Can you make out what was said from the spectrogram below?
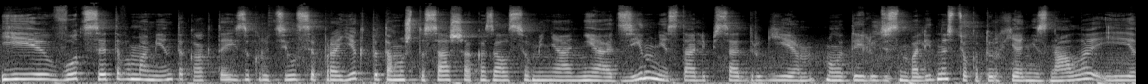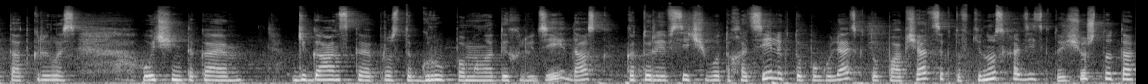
И вот с этого момента как-то и закрутился проект, потому что Саша оказался у меня не один, мне стали писать другие молодые люди с инвалидностью, о которых я не знала, и это открылась очень такая гигантская просто группа молодых людей, да, которые все чего-то хотели, кто погулять, кто пообщаться, кто в кино сходить, кто еще что-то.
